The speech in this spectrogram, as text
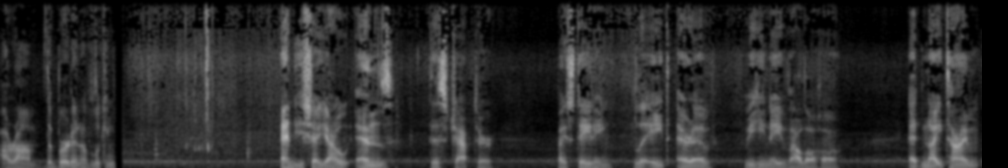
Aram, the burden of looking. And Yeshayahu ends this chapter by stating, Le'et Erev Vihine Valaha at nighttime,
